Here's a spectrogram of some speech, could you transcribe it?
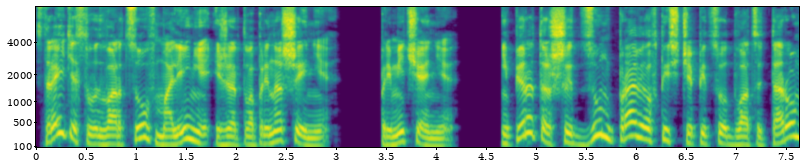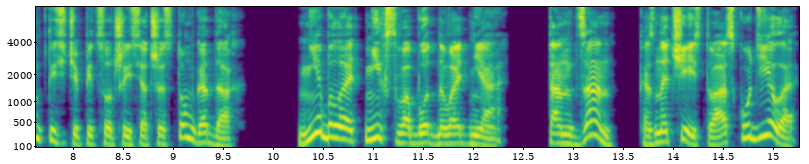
строительство дворцов, моления и жертвоприношения. Примечание. Император Шидзун правил в 1522-1566 годах. Не было от них свободного дня. Танзан, казначейство, оскудело.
